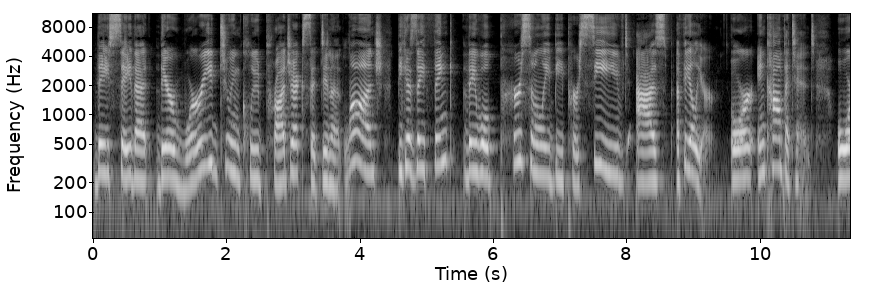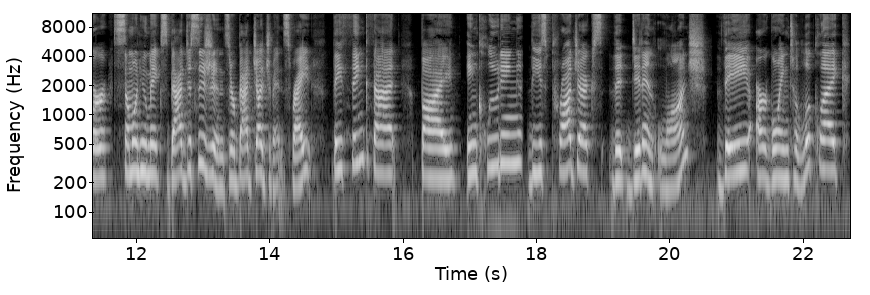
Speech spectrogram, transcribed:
they say that they're worried to include projects that didn't launch because they think they will personally be perceived as a failure or incompetent or someone who makes bad decisions or bad judgments, right? They think that by including these projects that didn't launch, they are going to look like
